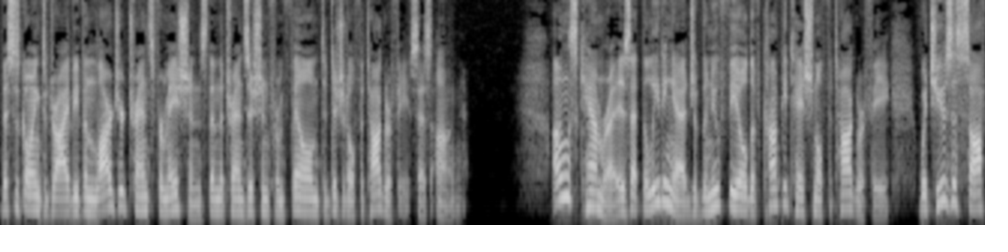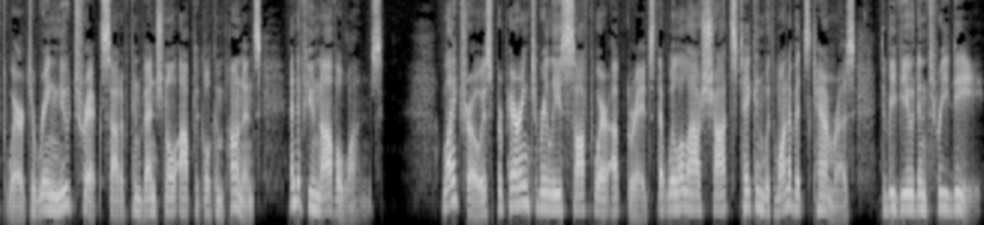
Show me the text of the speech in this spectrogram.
This is going to drive even larger transformations than the transition from film to digital photography, says Ng. Ng's camera is at the leading edge of the new field of computational photography, which uses software to wring new tricks out of conventional optical components and a few novel ones. Lytro is preparing to release software upgrades that will allow shots taken with one of its cameras to be viewed in 3D,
